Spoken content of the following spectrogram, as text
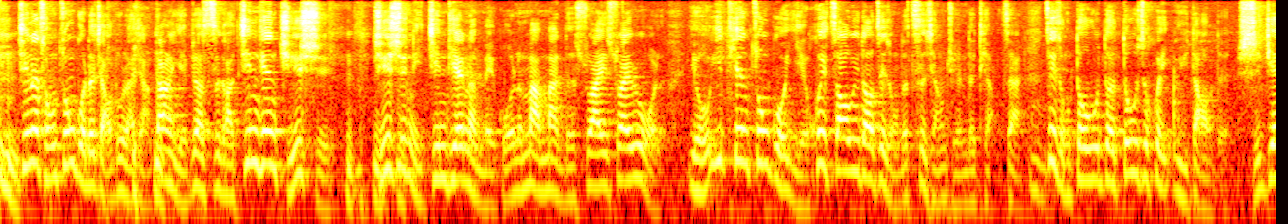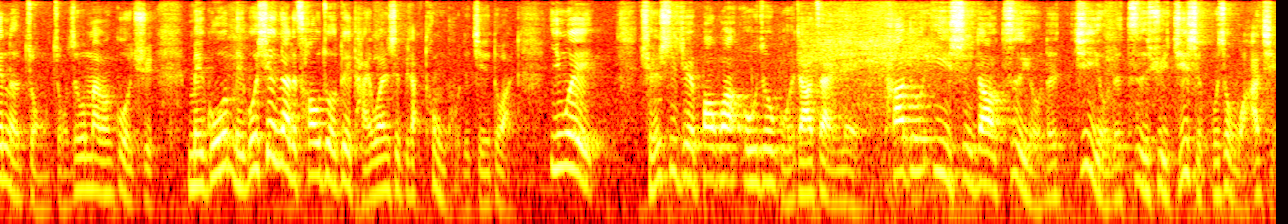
今天从中国的角度来讲，当然也不要思考，今天即使即使你今天呢，美国呢慢慢的衰衰弱了，有一天中国也会遭遇到这种的次强权的挑战，这种都的都是会遇到的，时间呢总总是会慢慢过去。美国美国现在的操作对台湾是比较痛苦的阶段，因为全世界包括欧洲国家在内，它。都意识到自有的既有的秩序，即使不是瓦解，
